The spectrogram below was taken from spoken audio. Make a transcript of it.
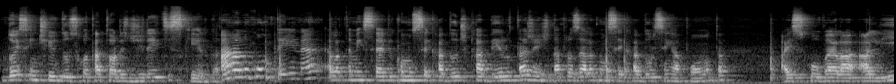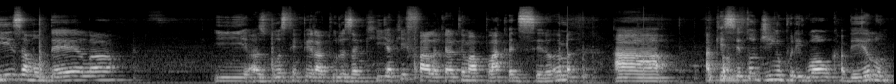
dois sentidos rotatórios de direita e esquerda. Ah, não contei, né? Ela também serve como secador de cabelo, tá, gente? Dá pra usar ela como secador sem a ponta. A escova, ela alisa, modela, e as duas temperaturas aqui. Aqui fala que ela tem uma placa de cerâmica a aquecer todinho por igual o cabelo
